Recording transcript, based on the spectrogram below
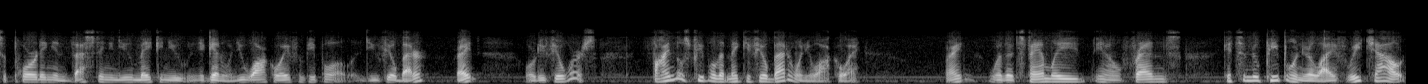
supporting, investing in you, making you again when you walk away from people, do you feel better, right? Or do you feel worse? Find those people that make you feel better when you walk away, right? Whether it's family, you know, friends, get some new people in your life, reach out,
